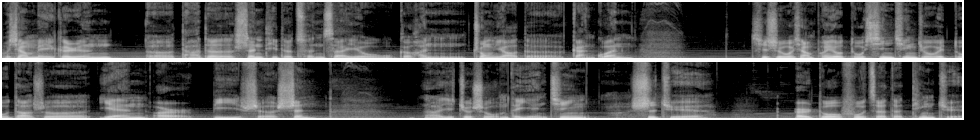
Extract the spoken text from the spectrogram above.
我想每一个人，呃，他的身体的存在有五个很重要的感官。其实，我想朋友读《心经》就会读到说，眼、耳、鼻、舌、身，啊，也就是我们的眼睛视觉，耳朵负责的听觉，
